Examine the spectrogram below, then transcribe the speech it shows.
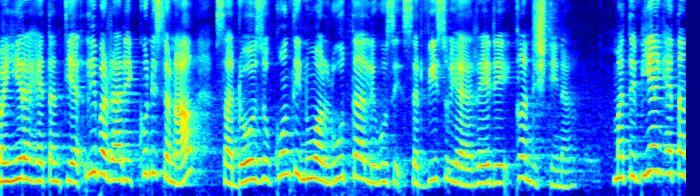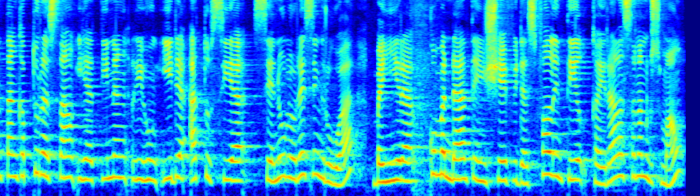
banheira retantia liberdade condicional, sadoso continua luta lihusi serviço e a rede clandestina. Matebiang hetantang capturação e a tinang rihung ida atusia senulo resing rua, banheira comandante em chefe das Valentil Kairala Sanan Gusmão,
